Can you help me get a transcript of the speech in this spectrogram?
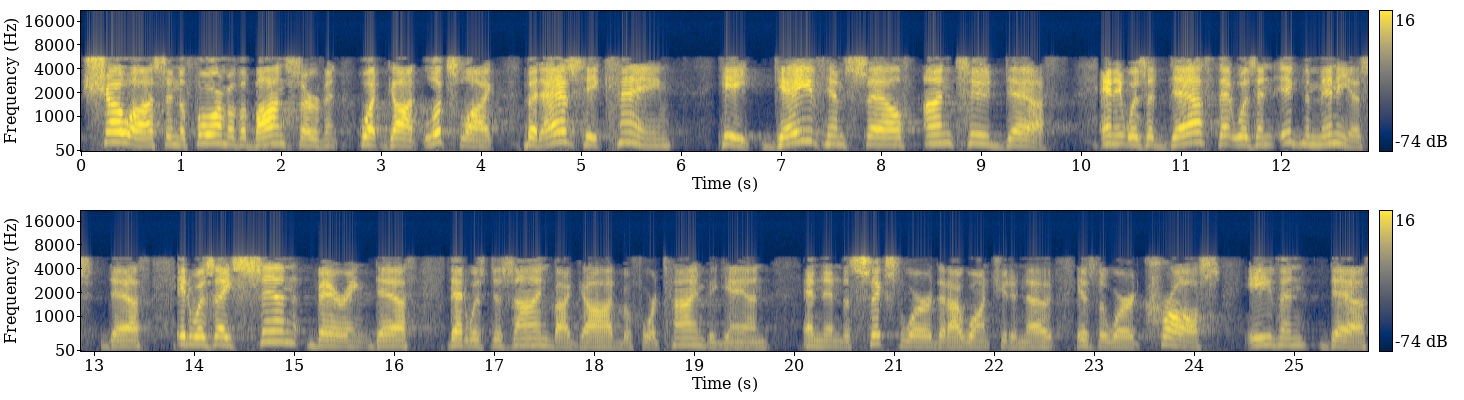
show us in the form of a bondservant what God looks like, but as He came, he gave himself unto death. And it was a death that was an ignominious death. It was a sin bearing death that was designed by God before time began. And then the sixth word that I want you to note is the word cross, even death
